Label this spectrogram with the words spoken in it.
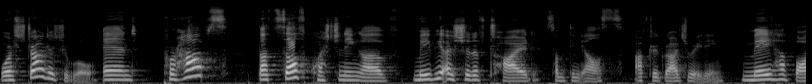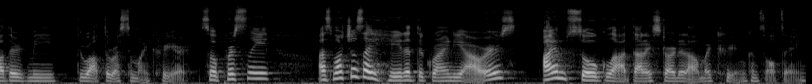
or a strategy role. And perhaps that self questioning of maybe I should have tried something else after graduating may have bothered me throughout the rest of my career. So, personally, as much as I hated the grindy hours, I am so glad that I started out my career in consulting.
